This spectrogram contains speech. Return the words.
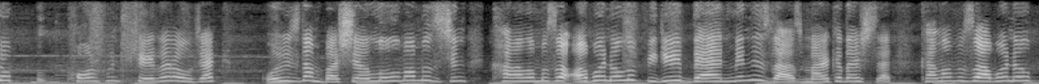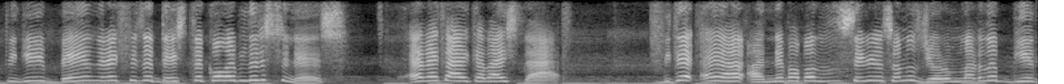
çok korkunç şeyler olacak. O yüzden başarılı olmamız için kanalımıza abone olup videoyu beğenmeniz lazım arkadaşlar. Kanalımıza abone olup videoyu beğenerek bize destek olabilirsiniz. Evet arkadaşlar. Bir de eğer anne babanızı seviyorsanız yorumlara da bir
